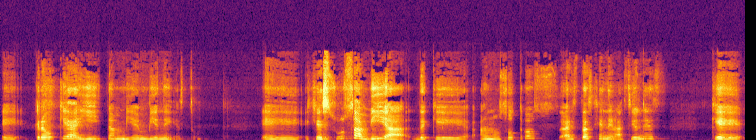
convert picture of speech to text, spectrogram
eh, creo que ahí también viene esto. Eh, Jesús sabía de que a nosotros, a estas generaciones que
